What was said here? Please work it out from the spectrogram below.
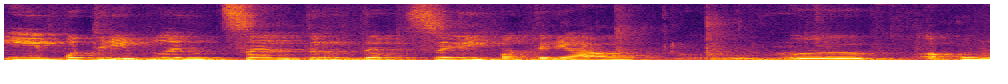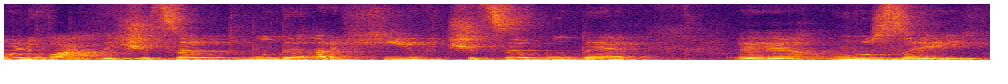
І потрібен центр, де цей матеріал е, акумулювати. Чи це буде архів, чи це буде е, музей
